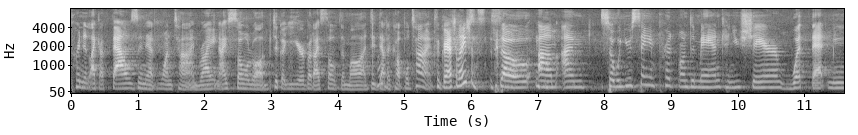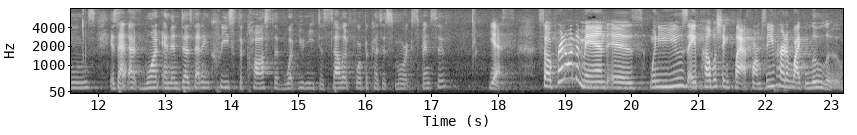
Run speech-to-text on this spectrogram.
printed like a thousand at one time, right? And I sold all. It took a year, but I sold them all. I did that a couple times. Congratulations. So um, I'm so when you're saying print on demand, can you share what that means? Is that at one, and then does that increase the cost of what you need to sell it for because it's more expensive? Yes. So print on demand is when you use a publishing platform. So you've heard of like Lulu,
